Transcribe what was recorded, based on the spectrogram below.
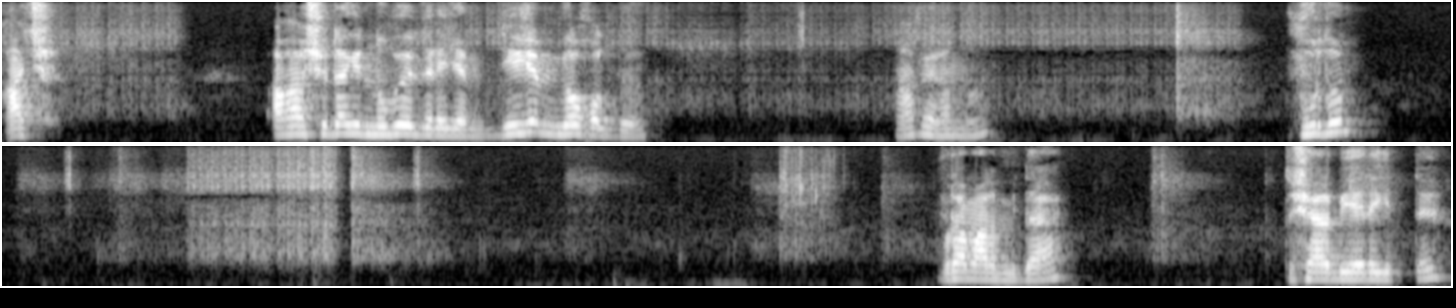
Kaç. Aha şuradaki noob'u öldüreceğim. Diyeceğim yok oldu. Ne yapıyor lan bu? Vurdum. Vuramadım bir daha. Dışarı bir yere gitti.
